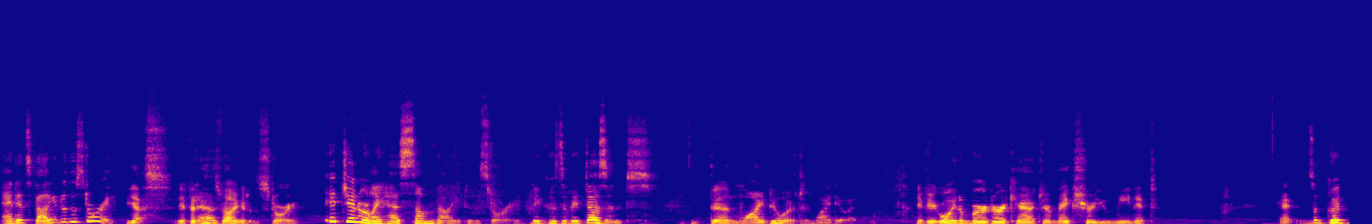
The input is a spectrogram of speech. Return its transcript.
And it's value to the story. Yes, if it has value to the story, It generally has some value to the story, because if it doesn't, then why do it? why do it? If you're going to murder a character, make sure you mean it. And It's a good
